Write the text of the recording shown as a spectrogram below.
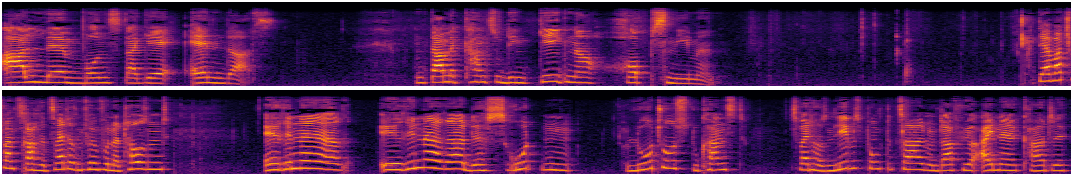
alle Monster geändert. Und damit kannst du den Gegner hops nehmen. Der Watschwanzdrache 2500.000 erinnere, Erinnerer des roten Lotus. Du kannst 2000 Lebenspunkte zahlen und dafür eine Karte.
